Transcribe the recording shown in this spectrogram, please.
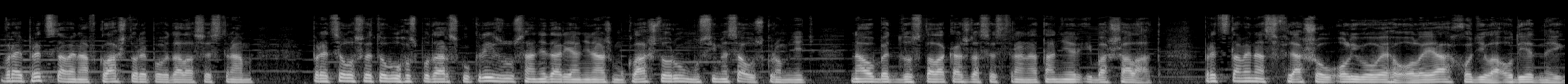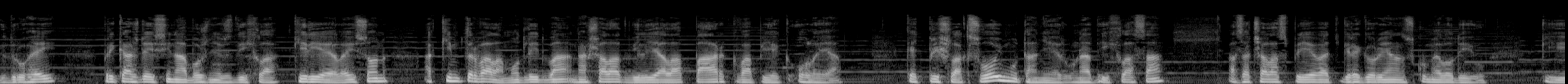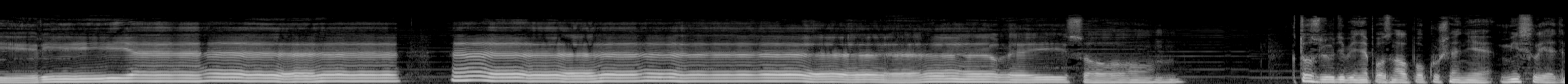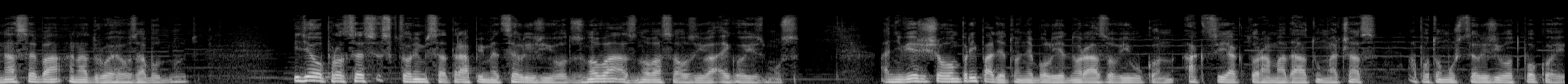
Vraj predstavená v kláštore povedala sestram – pre celosvetovú hospodárskú krízu sa nedarí ani nášmu kláštoru, musíme sa uskromniť. Na obed dostala každá sestra na tanier iba šalát. Predstavená s fľašou olivového oleja chodila od jednej k druhej, pri každej si nábožne vzdychla Kyrie eleison a kým trvala modlitba, na šalát vyliala pár kvapiek oleja. Keď prišla k svojmu tanieru, nadýchla sa a začala spievať gregoriánsku melódiu. Kyrie eleison. Kto z ľudí by nepoznal pokušenie myslieť na seba a na druhého zabudnúť? Ide o proces, s ktorým sa trápime celý život. Znova a znova sa ozýva egoizmus. Ani v Ježišovom prípade to nebol jednorázový úkon, akcia, ktorá má dátum a čas a potom už celý život pokoj.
